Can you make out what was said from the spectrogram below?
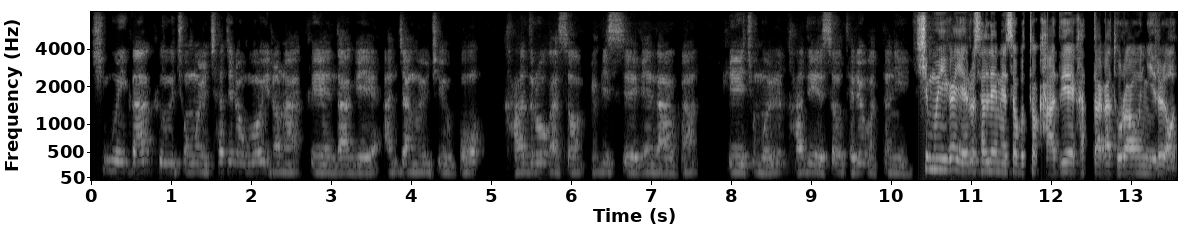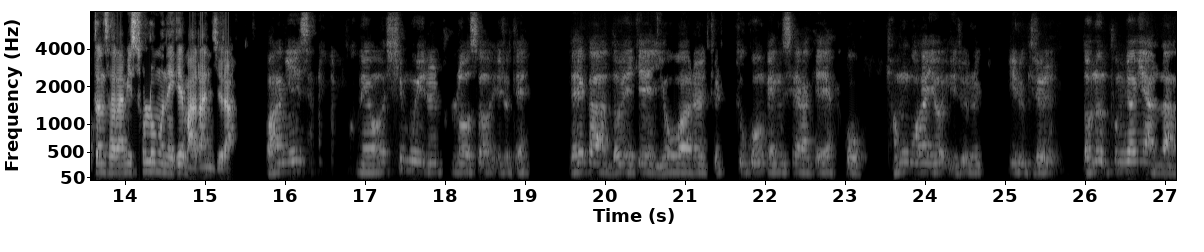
시므이가 그 종을 찾으려고 일어나 그의 나귀에 안장을 지우고 가드로 가서 아기스에게 나아가 그의 종을 가드에서 데려왔더니 시므이가 예루살렘에서부터 가드에 갔다가 돌아온 일을 어떤 사람이 솔로몬에게 말한지라 왕이 보내어 시므이를 불러서 이르되 내가 너에게 여호와를 들두고 맹세하게 하고 경고하여 이르, 이르기를 너는 분명히 알라.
